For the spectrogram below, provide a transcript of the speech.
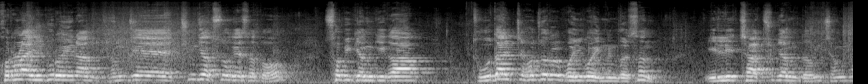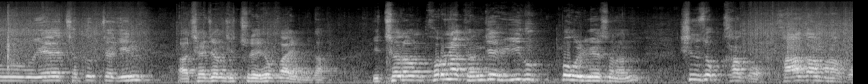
코로나19로 인한 경제 충격 속에서도 소비 경기가 두 달째 호조를 보이고 있는 것은 1, 2차 추경 등 정부의 적극적인 아, 재정 지출의 효과입니다. 이처럼 코로나 경제 위기 극복을 위해서는 신속하고 과감하고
